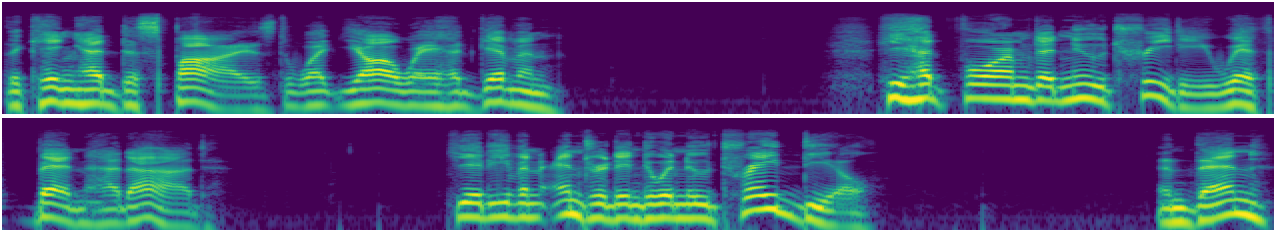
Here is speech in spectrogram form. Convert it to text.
the king had despised what Yahweh had given. He had formed a new treaty with Ben Hadad. He had even entered into a new trade deal. And then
